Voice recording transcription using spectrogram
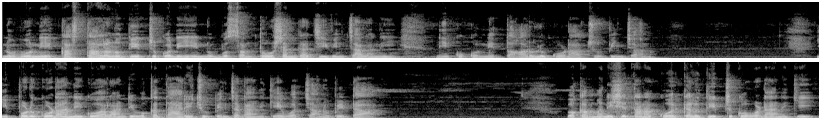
నువ్వు నీ కష్టాలను తీర్చుకొని నువ్వు సంతోషంగా జీవించాలని నీకు కొన్ని దారులు కూడా చూపించాను. ఇప్పుడు కూడా నీకు అలాంటి ఒక దారి చూపించడానికే వచ్చాను బిడ్డ. ఒక మనిషి తన కోరికలు తీర్చుకోవడానికి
